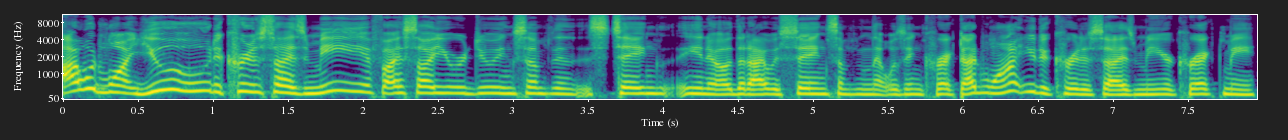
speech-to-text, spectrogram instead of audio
I would want you to criticize me if I saw you were doing something, saying, you know, that I was saying something that was incorrect. I'd want you to criticize me or correct me.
